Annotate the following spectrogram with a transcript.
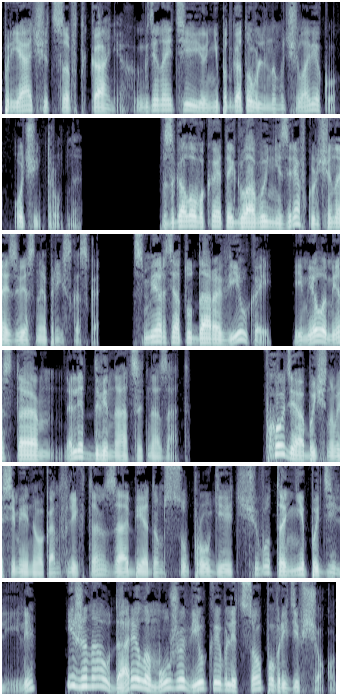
прячется в тканях, где найти ее неподготовленному человеку очень трудно. В заголовок этой главы не зря включена известная присказка. Смерть от удара вилкой имела место лет 12 назад. В ходе обычного семейного конфликта за обедом супруги чего-то не поделили, и жена ударила мужа вилкой в лицо, повредив щеку.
